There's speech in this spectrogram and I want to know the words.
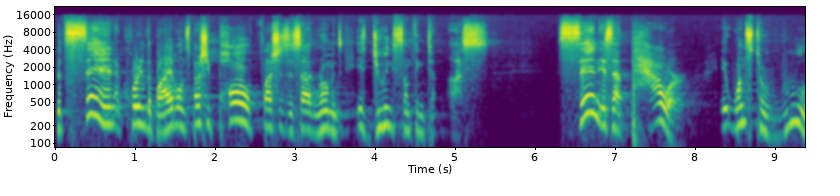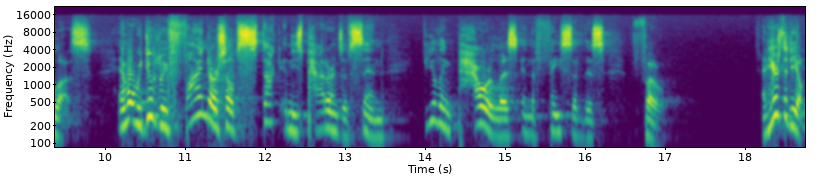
But sin, according to the Bible, and especially Paul fleshes this out in Romans, is doing something to us. Sin is that power, it wants to rule us. And what we do is we find ourselves stuck in these patterns of sin, feeling powerless in the face of this foe. And here's the deal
